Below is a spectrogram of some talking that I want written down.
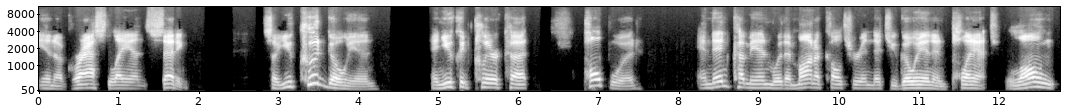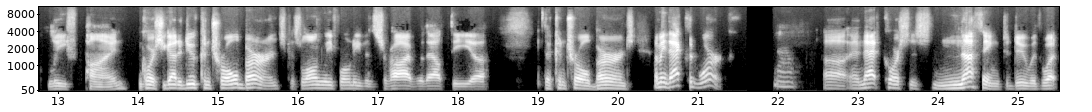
in a grassland setting so you could go in and you could clear cut pulpwood and then come in with a monoculture in that you go in and plant longleaf pine. Of course, you got to do control burns because longleaf won't even survive without the uh, the control burns. I mean, that could work. Yeah. Uh, and that, of course, is nothing to do with what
